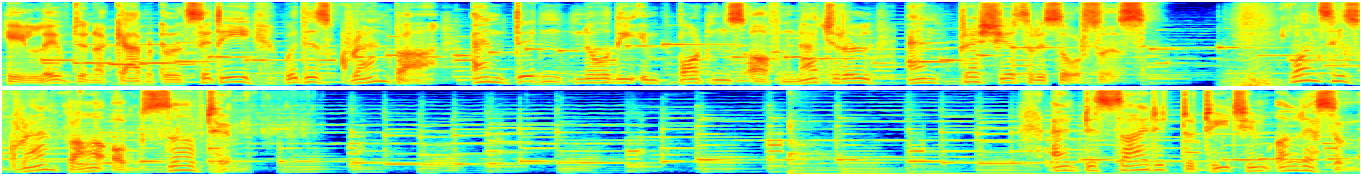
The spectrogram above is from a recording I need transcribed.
He lived in a capital city with his grandpa and didn't know the importance of natural and precious resources. Once his grandpa observed him and decided to teach him a lesson.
